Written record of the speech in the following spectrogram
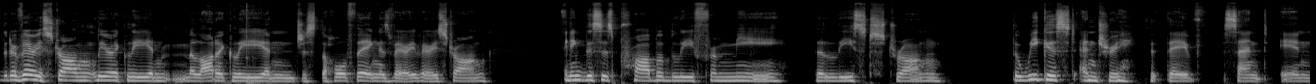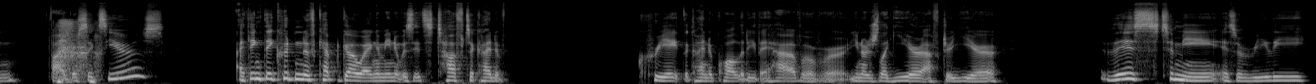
that are very strong lyrically and melodically, and just the whole thing is very, very strong. I think this is probably for me the least strong, the weakest entry that they've sent in five or six years. I think they couldn't have kept going. I mean, it was it's tough to kind of create the kind of quality they have over, you know, just like year after year. This to me is a really,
